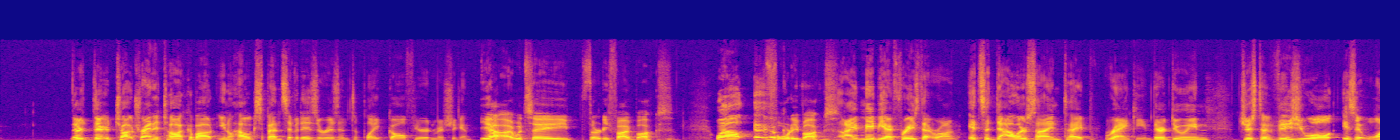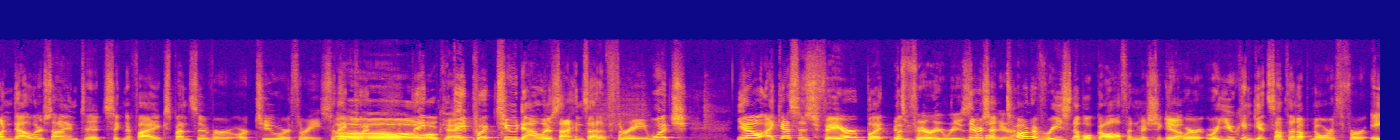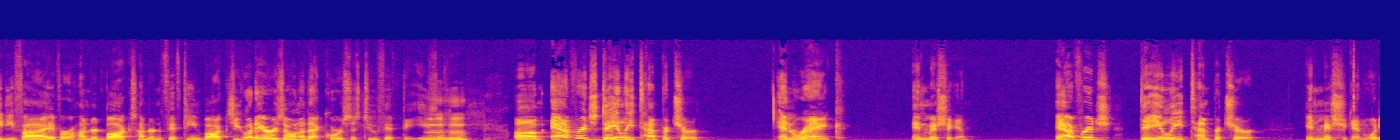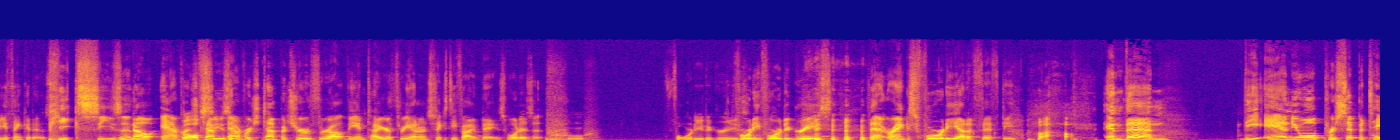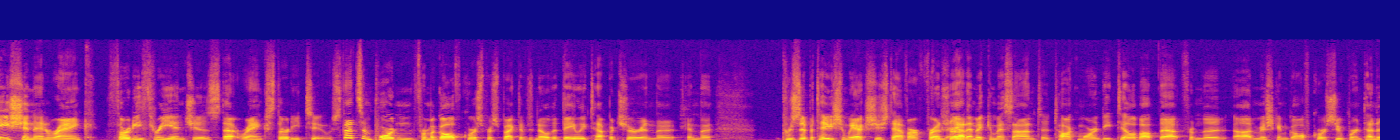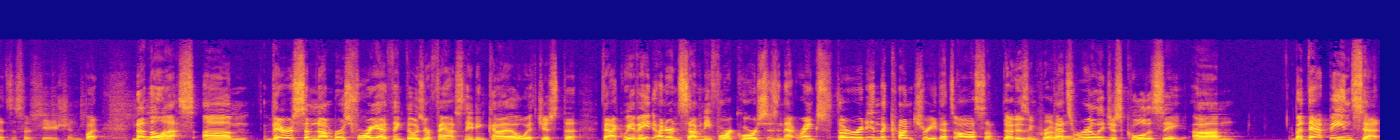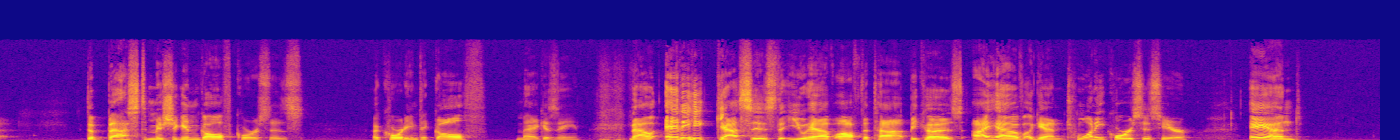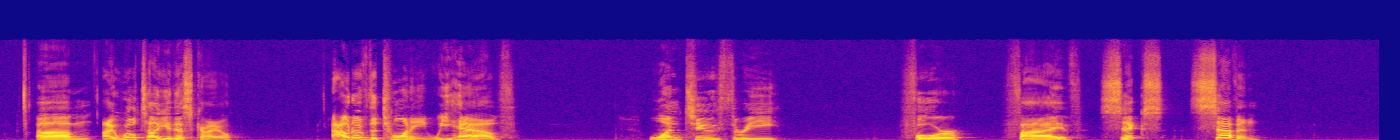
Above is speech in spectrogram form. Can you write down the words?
They're they're ta- trying to talk about you know how expensive it is or isn't to play golf here in Michigan. Yeah, I would say thirty-five bucks, Well, uh, forty bucks. I maybe I phrased that wrong. It's a dollar sign type ranking. They're doing just a visual. Is it one dollar sign to signify expensive, or, or two or three? So they Oh, put they, okay. they put two dollar signs out of three, which you know I guess is fair, but, but It's very reasonable there's a here. ton of reasonable golf in Michigan Yeah. where, where you can get something up north for 85 or 100 bucks, 115 bucks. You go to Arizona, that course is 250 easily. Mm-hmm. Um, average daily temperature and rank in Michigan. Average daily temperature in Michigan. What do you think it is? Peak season? No, average golf temp- season. average temperature throughout the entire 365 days. What is it? Forty degrees. 44 degrees. that ranks 40 out of 50. Wow. And then the annual precipitation and rank 33 inches. That ranks 32. So that's important from a golf course perspective to know the daily temperature and the and the precipitation. We actually used to have our friend sure. Adam Ikamas on to talk more in detail about that from the uh, Michigan Golf Course Superintendents Association. But nonetheless, um, there's some numbers for you. I think those are fascinating, Kyle, with just the fact we have 874 courses and that ranks third in the country. That's awesome. That is incredible. That's really just cool to see. Um, but that being said, the best Michigan golf courses, according to Golf Magazine. Now, any guesses that you have off the top? Because I have, again, 20 courses here. And um, I will tell you this, Kyle. Out of the 20, we have one, two, three, four, five, six, seven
